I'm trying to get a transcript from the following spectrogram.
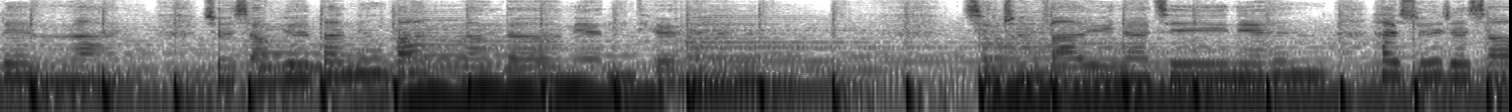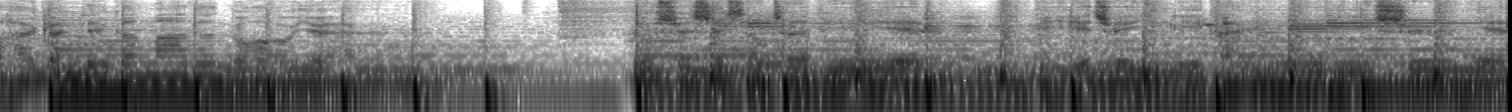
恋爱，却像约伴娘伴郎的腼腆。青春发育那几年，还许着小孩干爹干妈的诺言。入学时想着毕业，毕业却因离开又已十年。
